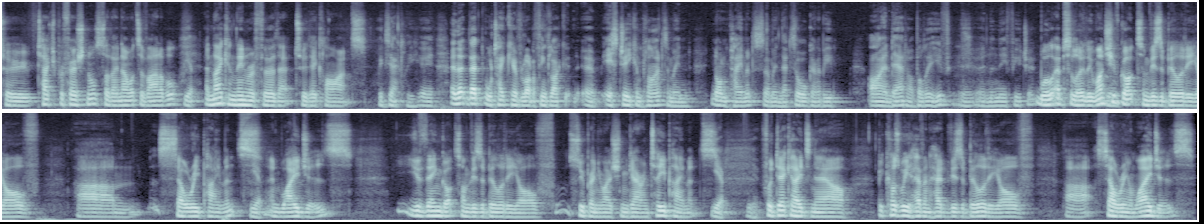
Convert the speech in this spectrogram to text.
to tax professionals so they know what's available Yep. and they can then refer that to their clients. Exactly, yeah. And that, that will take care of a lot of things like uh, SG compliance, I mean, non payments. I mean, that's all going to be ironed out, I believe, uh, in the near future. Well, absolutely. Once Yeah. you've got some visibility of um, salary payments Yep. and wages, you've then got some visibility of superannuation guarantee payments. Yeah, yeah. For decades now, because we haven't had visibility of uh, salary and wages,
